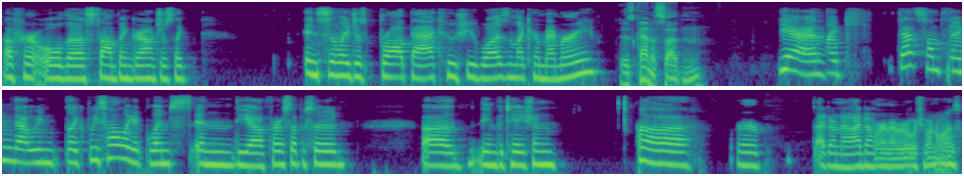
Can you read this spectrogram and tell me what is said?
of her old uh, stomping ground just like instantly just brought back who she was and like her memory. It's kind of sudden. Yeah, and like that's something that we like we saw like a glimpse in the uh, first episode, uh, the invitation, uh, or I don't know, I don't remember which one it was,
